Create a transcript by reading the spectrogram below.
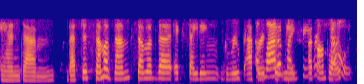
and um that's just some of them, some of the exciting group efforts a lot that of my we've favorite accomplished.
